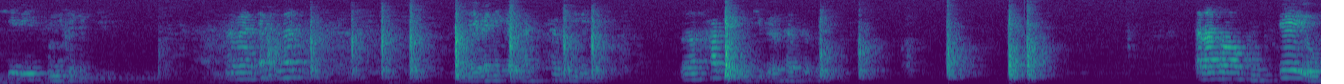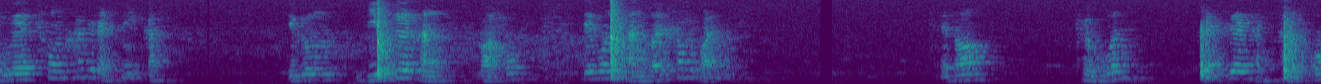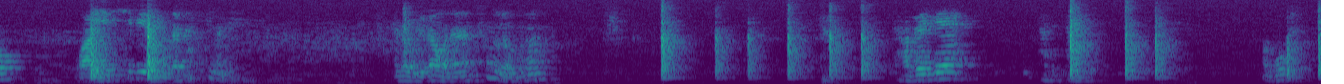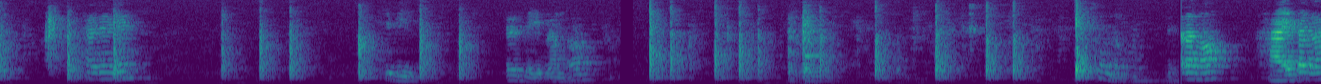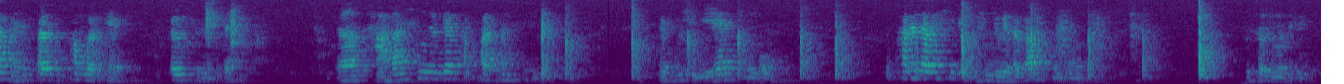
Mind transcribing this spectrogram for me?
12분이 되겠지. 그러면 x는 4배니까 48분이겠지. 또는 합이 50을 해주고. 따라서 국제 요금의 총 합의를 했으니까 지금 미국에 간 거하고 일본에 간 거의 합을 구하는 거지. 그래서 결국은 x에 48고 y에 12라는 걸 합치면 돼. 그래서 우리가 원하는 총 요금은 400에 48 하고 800에 12를 대입을 한거 따라서 4에다가 48 곱한 거 이렇게 끌 붙이는데 그래서 4가 16에 48, 32 192에 00 8에다가 12, 96에다가 00 붙여주면 되겠지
